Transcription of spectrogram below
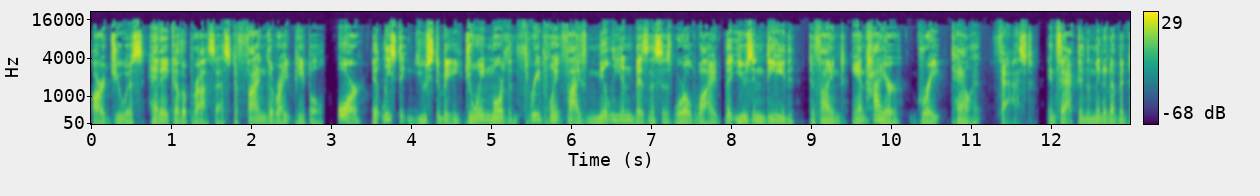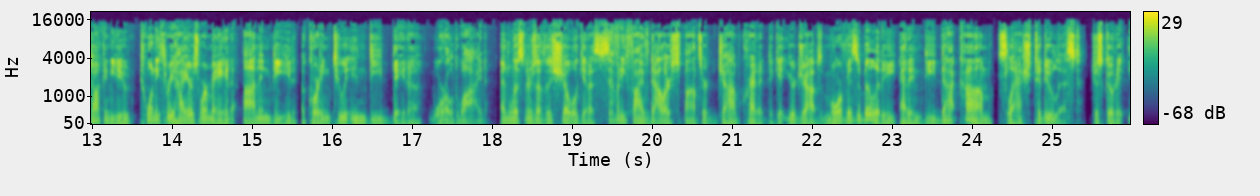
arduous headache of a process to find the right people or at least it used to be, join more than 3.5 million businesses worldwide that use Indeed to find and hire great talent fast. In fact, in the minute I've been talking to you, 23 hires were made on Indeed, according to Indeed data worldwide. And listeners of the show will get a $75 sponsored job credit to get your jobs more visibility at Indeed.com slash to-do list. Just go to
